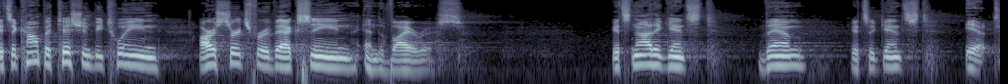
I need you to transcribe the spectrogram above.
It's a competition between our search for a vaccine and the virus. It's not against them, it's against it.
